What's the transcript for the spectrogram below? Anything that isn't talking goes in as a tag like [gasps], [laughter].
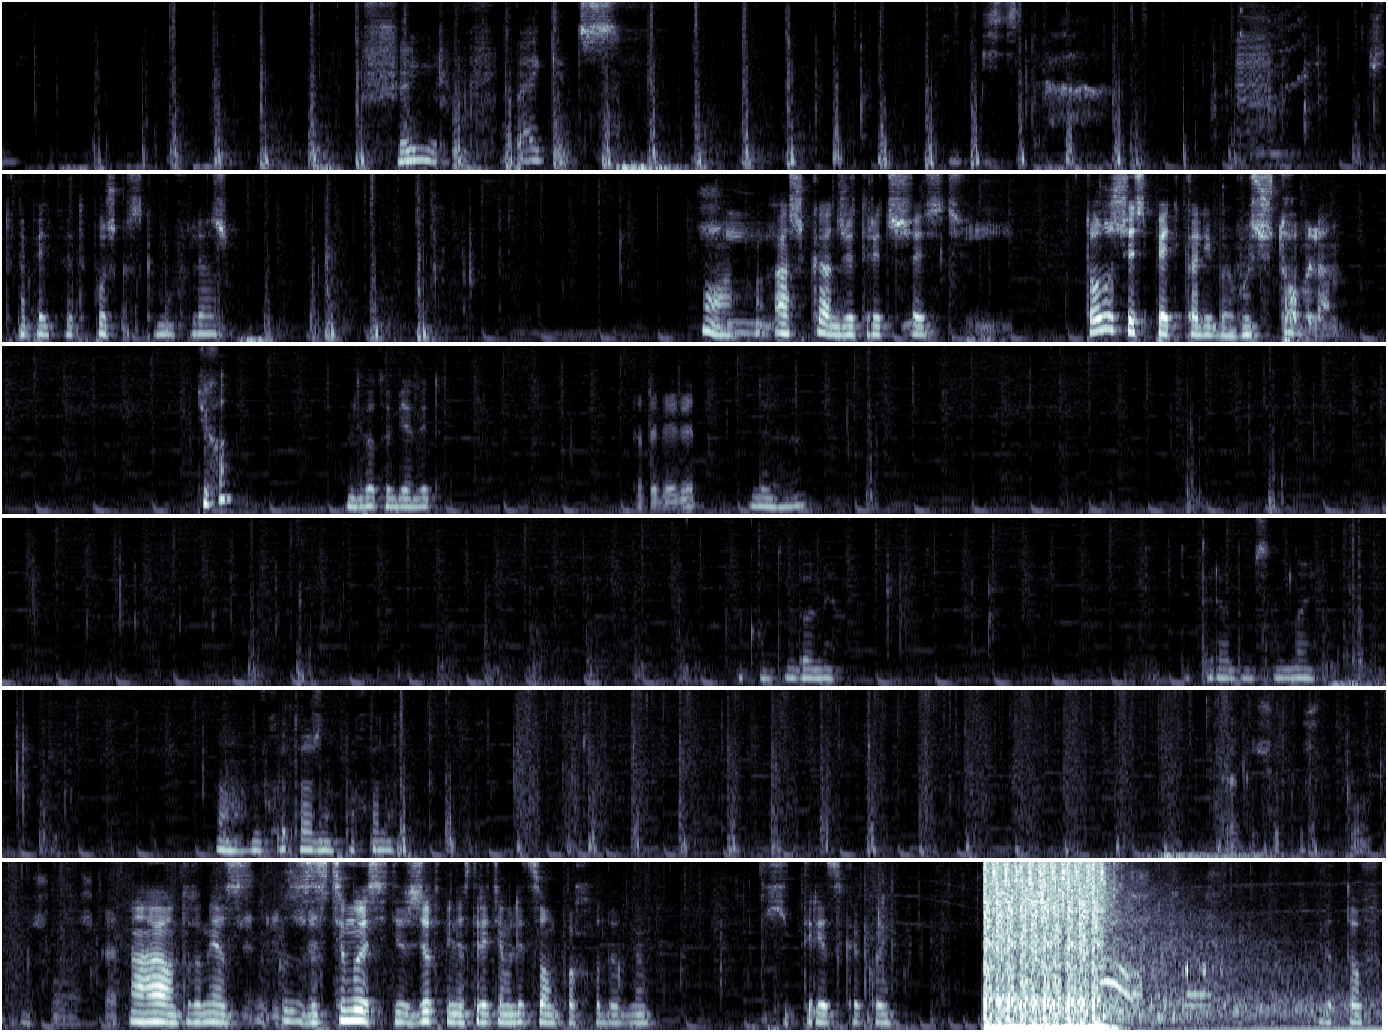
нужно. Шир, пакетс. Пиздра. Что-то опять какая-то пушка с камуфляжем. О. HK G36. Щи. Тоже 6.5 калибра. Вы что, блин? Тихо. Где кто-то бегает. Кто-то бегает? Да. Каком-то доме. Где-то рядом со мной. А, двухэтажных, походу. Так, еще пушку нашел ашка. Ага, он тут у меня G36. за стеной сидит, ждет меня с третьим лицом, походу, блин. Хитрец какой. Готов.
